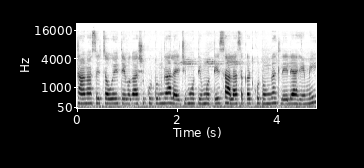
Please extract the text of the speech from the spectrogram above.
छान असे चव येते बघा अशी कुटून घालायची मोठी मोठी सालासकट कुटून घातलेली आहे मी.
